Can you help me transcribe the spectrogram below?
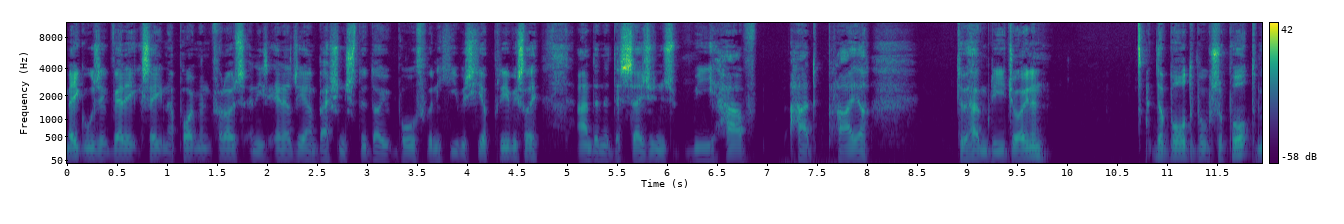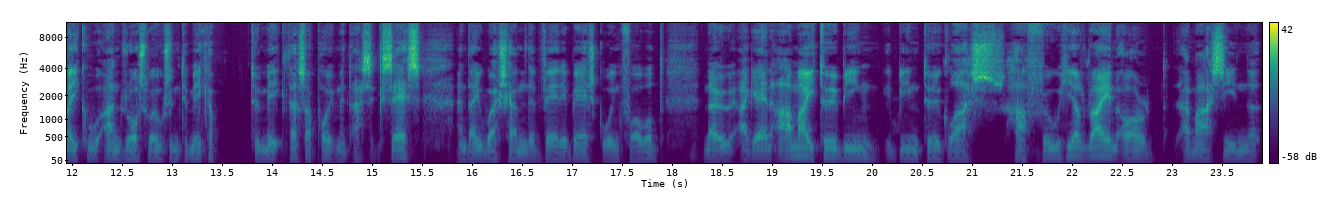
Michael's a very exciting appointment for us and his energy and ambition stood out both when he was here previously and in the decisions we have had prior to him rejoining. The board will support Michael and Ross Wilson to make a to make this appointment a success, and I wish him the very best going forward. Now, again, am I too being being too glass half full here, Ryan, or am I seeing that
